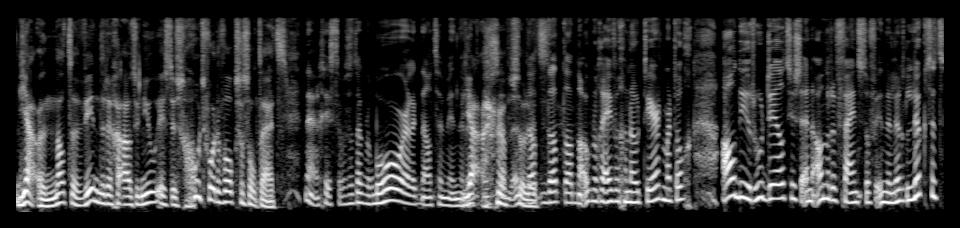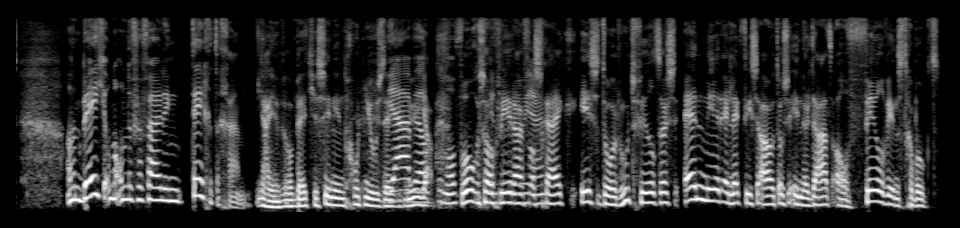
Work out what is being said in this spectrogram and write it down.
Ja, een natte, winderige oud en nieuw is dus goed voor de volksgezondheid. Nou, gisteren was het ook nog behoorlijk nat en winderig. Ja, dus, absoluut. Dat, dat, nou ook nog even genoteerd. Maar toch, al die roetdeeltjes en andere fijnstof in de lucht... lukt het al een beetje om, om de vervuiling tegen te gaan. Ja, je hebt wel een beetje zin in goed nieuws, denk ja, ik nu. Wel, ja, kom op. Volgens hoogleraar Van Schijk is door roetfilters... en meer elektrische auto's inderdaad al veel winst geboekt.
